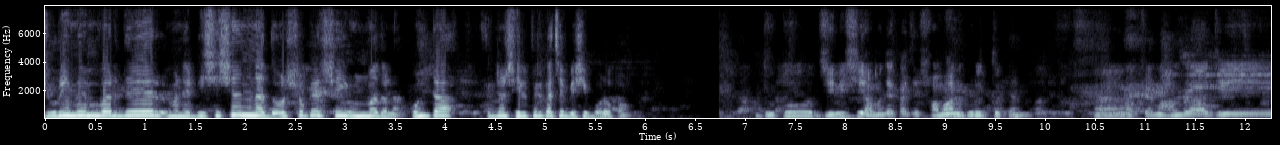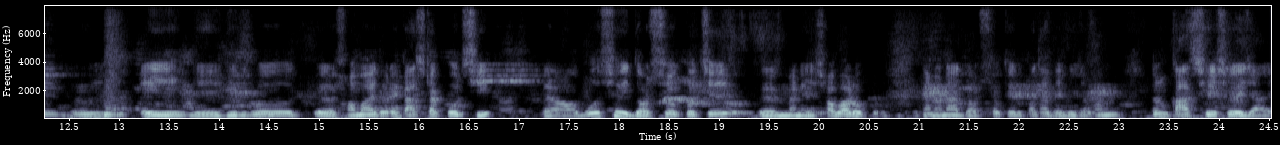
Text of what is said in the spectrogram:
জুরি মেম্বারদের মানে ডিসিশন না, দর্শকের সেই উন্মাদনা, কোনটা একজন শিল্পীর কাছে বেশি বড় পাওয়া দুটো জিনিসই আমাদের কাছে সমান গুরুত্বপূর্ণ। কেন আমরা যে ধরুন এই দীর্ঘ সময় ধরে কাজটা করছি অবশ্যই দর্শক হচ্ছে মানে সবার ওপর। কেননা দর্শকের কথা ভেবে যখন ধরুন কাজ শেষ হয়ে যায়,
